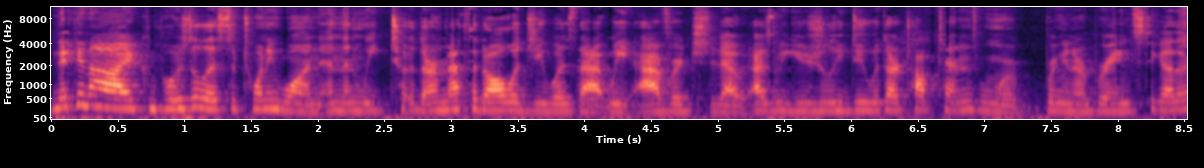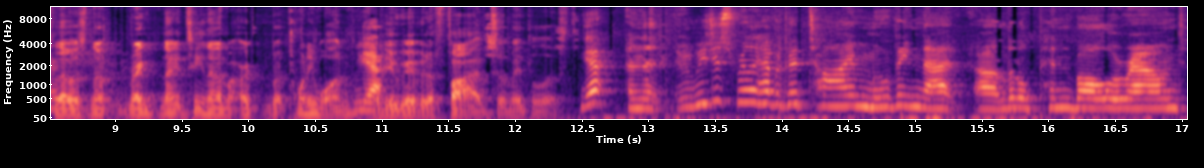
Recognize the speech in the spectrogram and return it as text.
Nick and I composed a list of 21, and then we took our methodology was that we averaged it out as we usually do with our top tens when we're bringing our brains together. So that was no, ranked 19 on our, 21. Yeah. And you gave it a five, so it made the list. Yeah, and then we just really have a good time moving that uh, little pinball around.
